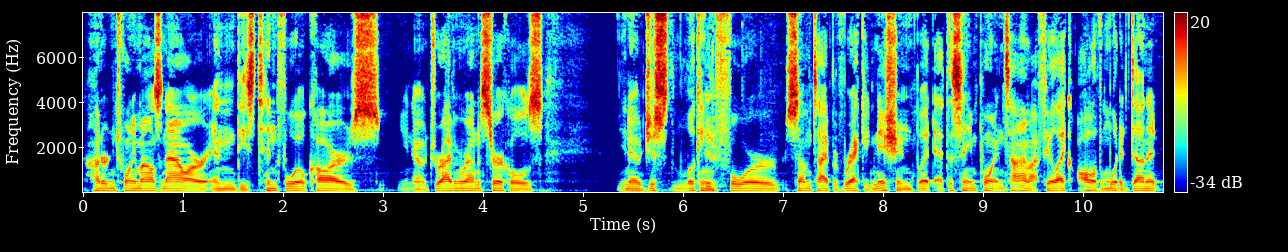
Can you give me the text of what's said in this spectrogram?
120 miles an hour in these tinfoil cars. You know, driving around in circles, you know, just looking for some type of recognition. But at the same point in time, I feel like all of them would have done it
